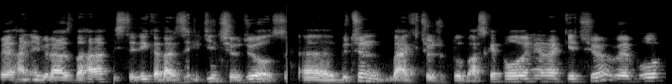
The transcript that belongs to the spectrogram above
ve hani biraz daha istediği kadar zengin çocuğu olsun. Ee, bütün belki çocukluğu basketbol oynayarak geçiyor ve bu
